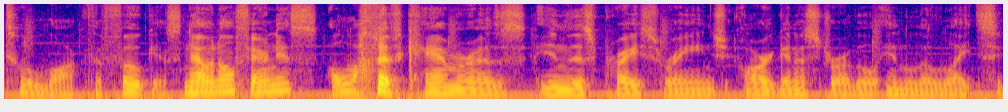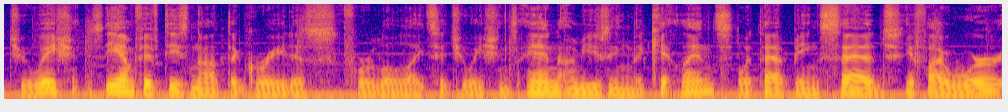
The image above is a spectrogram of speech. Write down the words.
to lock the focus. Now, in all fairness, a lot of cameras in this price range are going to struggle in low light situations. The M50 is not the greatest for low light situations, and I'm using the kit lens. With that being said, if I were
